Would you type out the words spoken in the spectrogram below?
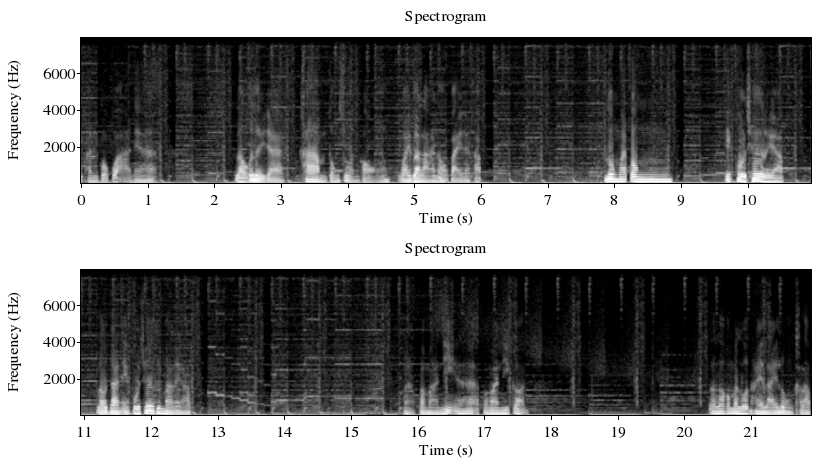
4,000 กว่ากว่าๆเนี่ยฮะ เราก็เลยจะข้ามตรงส่วนของไวบาลานออกไปนะครับ ลงมาตรง exposure เลยครับ เราดัน exposure ขึ้นมาเลยครับประมาณนี้นะฮะ ประมาณนี้ก่อน แล้วเราก็มาลดไฮไลท์ลงครับ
